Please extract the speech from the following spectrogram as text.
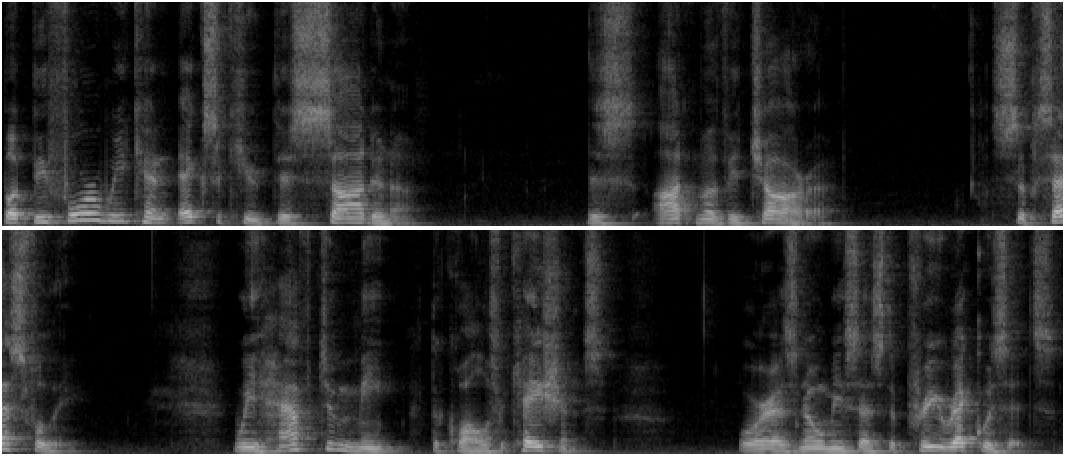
But before we can execute this sadhana, this Atma Vichara, successfully, we have to meet the qualifications, or as Nomi says, the prerequisites.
